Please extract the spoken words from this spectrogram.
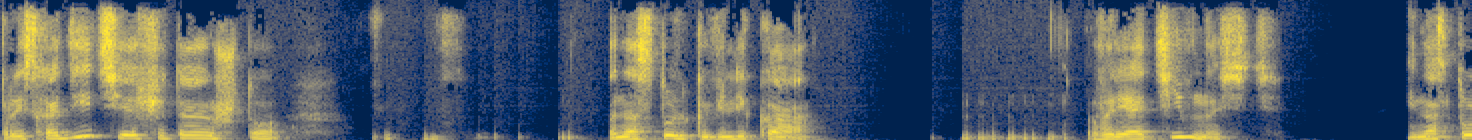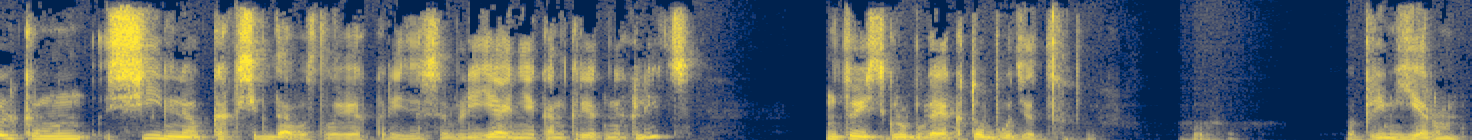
происходить, я считаю, что настолько велика вариативность и настолько сильно, как всегда в условиях кризиса, влияние конкретных лиц, ну, то есть, грубо говоря, кто будет премьером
